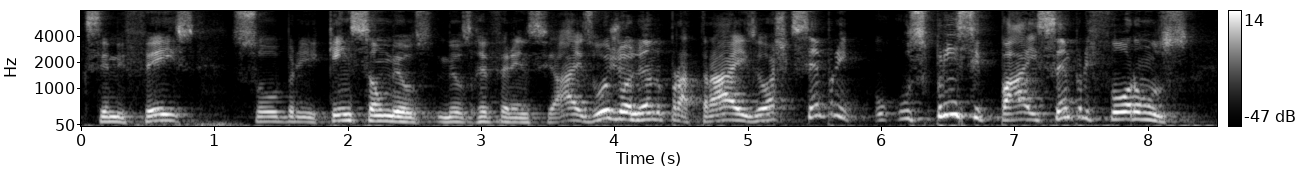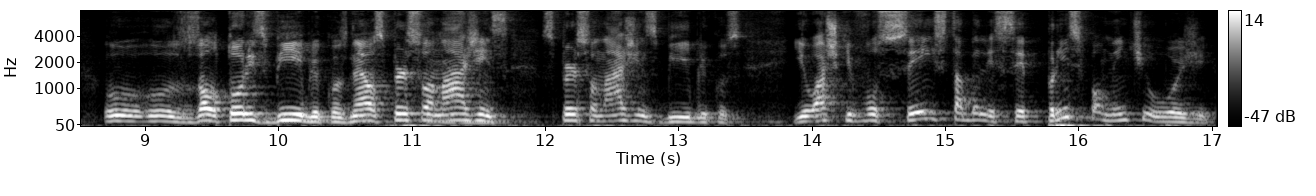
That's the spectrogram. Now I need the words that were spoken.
que você me fez sobre quem são meus, meus referenciais, hoje olhando para trás, eu acho que sempre os principais sempre foram os, o- os, autores bíblicos, né? Os personagens, os personagens bíblicos. E eu acho que você estabelecer, principalmente hoje,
